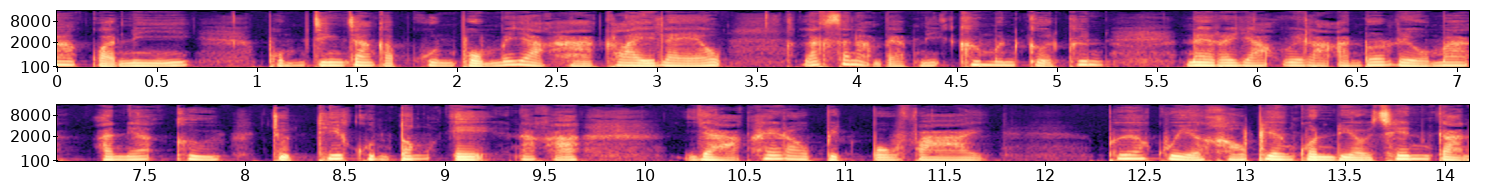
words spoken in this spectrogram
มากกว่านี้ ผมจริงจังกับคุณ ผมไม่อยากหาใครแล้ว ลักษณะแบบนี้คือมันเกิดขึ้นในระยะเวลาอันรวดเร็วมาก อันนี้คือจุดที่คุณต้องเอะนะคะ อยากให้เราปิดโปรไฟล์เพื่อคุยกับเขาเพียงคนเดียวเช่นกัน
